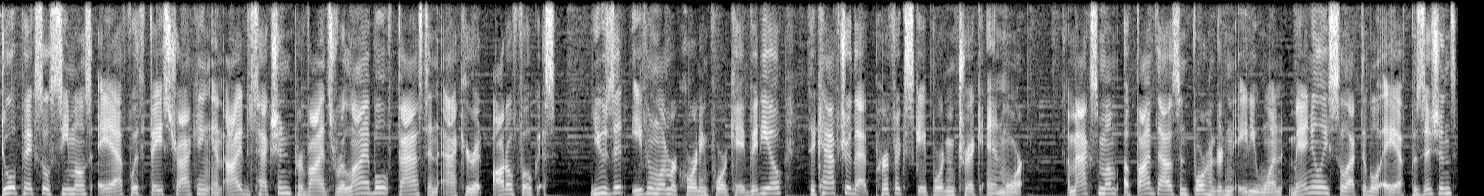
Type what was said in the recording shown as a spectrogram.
Dual pixel CMOS AF with face tracking and eye detection provides reliable, fast, and accurate autofocus. Use it even when recording 4K video to capture that perfect skateboarding trick and more. A maximum of 5,481 manually selectable AF positions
